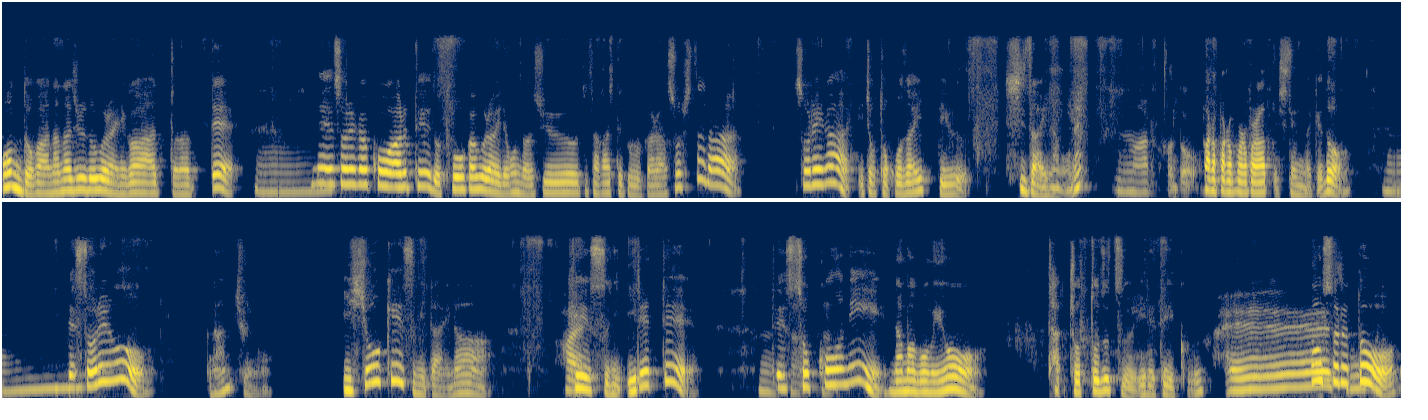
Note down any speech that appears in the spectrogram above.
温度が70度ぐらいにガーッとなって、うん。で、それがこう、ある程度10日ぐらいで温度がシューッと下がってくるから、そしたら、それが一応床材っていう資材なのね。なるほど。パラパラパラパラってしてんだけど、で、それを、なんちゅうの？衣装ケースみたいなケースに入れて、で、そこに生ゴミをたちょっとずつ入れていく？へそうすると、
